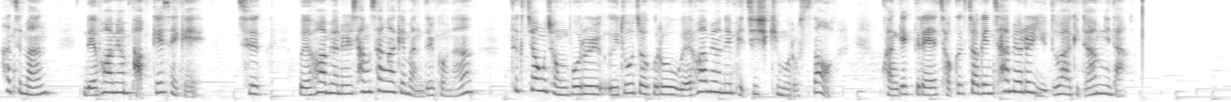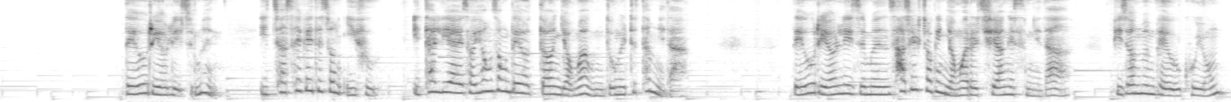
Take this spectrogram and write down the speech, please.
하지만 내 화면 밖의 세계, 즉 외화면을 상상하게 만들거나 특정 정보를 의도적으로 외화면에 배치시킴으로써 관객들의 적극적인 참여를 유도하기도 합니다. 네오리얼리즘은 2차 세계대전 이후 이탈리아에서 형성되었던 영화 운동을 뜻합니다. 네오리얼리즘은 사실적인 영화를 지향했습니다. 비전문 배우 고용,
